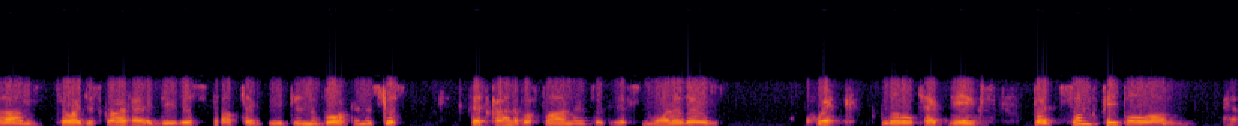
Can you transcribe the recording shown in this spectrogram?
Um, so I describe how to do this stop technique in the book, and it's just it's kind of a fun. It's a, it's one of those quick little techniques, but some people um,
